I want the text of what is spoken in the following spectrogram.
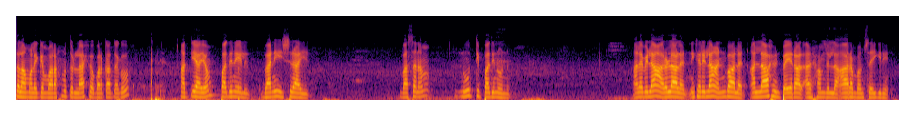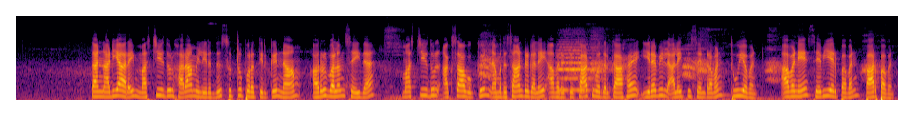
அஸ்லாம் வலைக்கம் வரமத்துல்லாஹி வபர்காத்தகு அத்தியாயம் பதினேழு. பனி இஸ்ராயில். வசனம் நூற்றி பதினொன்று அளவிலா அருளாளன் நிகரிலா அன்பாளன் அல்லாஹின் பெயரால் அல்ஹம்துல்லா ஆரம்பம் செய்கிறேன். தன் அடியாரை மஸ்ஜிதுல் ஹராமிலிருந்து சுற்றுப்புறத்திற்கு நாம் அருள்வலம் செய்த மஸ்ஜிதுல் அக்ஸாவுக்கு நமது சான்றுகளை அவருக்கு காட்டுவதற்காக இரவில் அழைத்து சென்றவன் தூயவன். அவனே செவியேற்பவன் பார்ப்பவன்.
